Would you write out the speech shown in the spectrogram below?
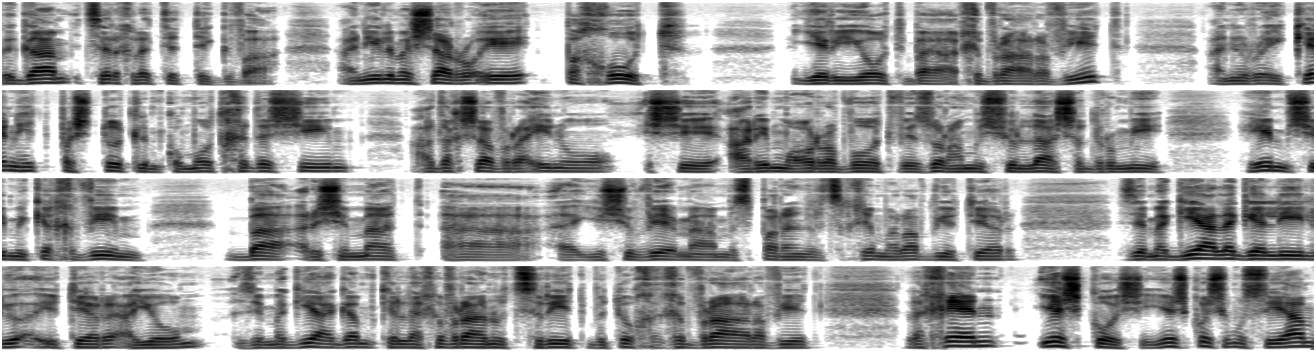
וגם צריך לתת תקווה. אני למשל רואה פחות יריות בחברה הערבית. אני רואה כן התפשטות למקומות חדשים. עד עכשיו ראינו שערים מעורבות ואזור המשולש הדרומי הם שמככבים ברשימת היישובים המספר הנרצחים הרב ביותר. זה מגיע לגליל יותר היום, זה מגיע גם כן לחברה הנוצרית בתוך החברה הערבית. לכן יש קושי, יש קושי מסוים,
